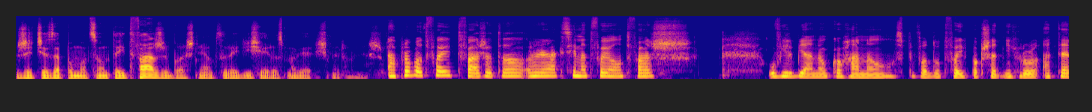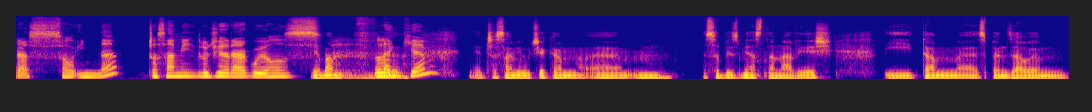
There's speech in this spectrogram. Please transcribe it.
życie za pomocą tej twarzy, właśnie o której dzisiaj rozmawialiśmy również. A propos twojej twarzy, to reakcje na twoją twarz uwielbianą, kochaną z powodu twoich poprzednich ról, a teraz są inne? Czasami ludzie reagują z Ja mam w, lękiem? Czasami uciekam sobie z miasta na wieś i tam e, spędzałem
